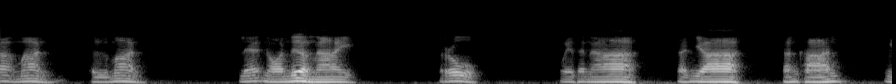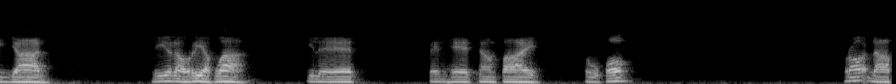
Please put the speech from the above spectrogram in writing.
ตั้งมั่น ถือมั่น และนอนเนื่องใน รูป เวทนา สัญญา สังขาร วิญญาณ นี้เราเรียกว่ากิเลสเป็นเหตุนำไปสู่ภพเพราะดับ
